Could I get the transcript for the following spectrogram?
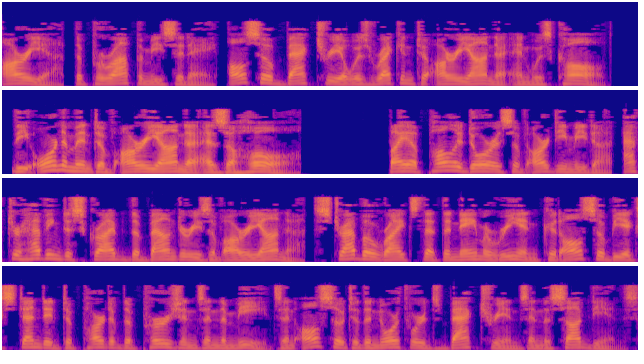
Arya, the Paropamisidae. Also Bactria was reckoned to Ariana and was called, "...the ornament of Ariana as a whole." By Apollodorus of Artemita, after having described the boundaries of Ariana, Strabo writes that the name Arian could also be extended to part of the Persians and the Medes and also to the northwards Bactrians and the Sogdians.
